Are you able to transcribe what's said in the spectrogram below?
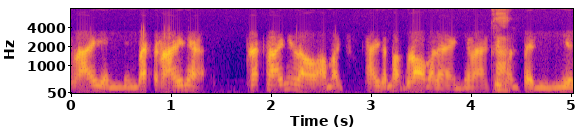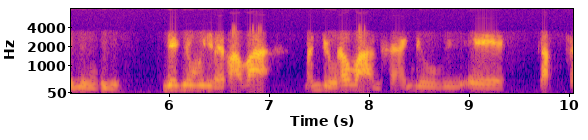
light อย่างอย่าง black light เนี่ย black light นี่เราเอามาใช้สำหรับล่อแมลงใช่ไหมที่มันเป็นเนีย UV เนีย UV หมายความว่า มันอยู่ระหว่างแสง UVA กับแส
